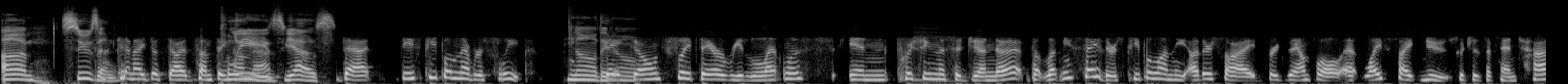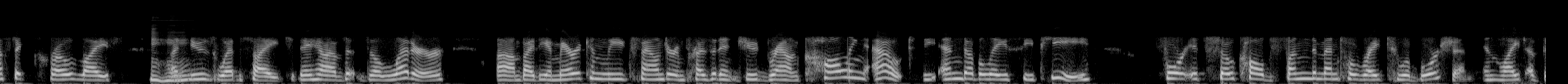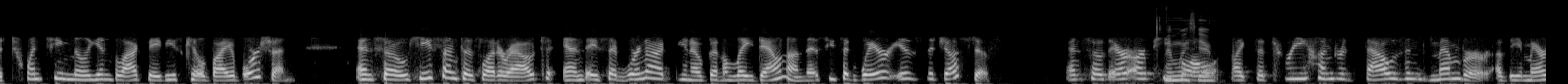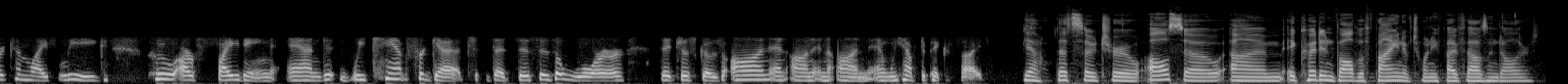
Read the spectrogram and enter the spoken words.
Um, Susan. Can I just add something Please, yes. That these people never sleep. No, they, They don't. don't sleep. They are relentless in pushing this agenda. But let me say, there's people on the other side. For example, at LifeSite News, which is a fantastic pro-life uh, news website, they have the letter um, by the American League founder and president Jude Brown calling out the NAACP for its so-called fundamental right to abortion in light of the 20 million black babies killed by abortion. And so he sent this letter out and they said, we're not, you know, going to lay down on this. He said, where is the justice? And so there are I'm with you. people like the 300,000 member of the American Life League who are fighting. And we can't forget that this is a war that just goes on and on and on, and we have to pick a side. Yeah, that's so true. Also, um, it could involve a fine of $25,000.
